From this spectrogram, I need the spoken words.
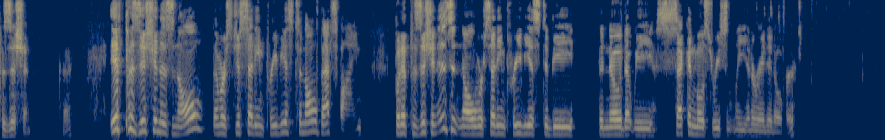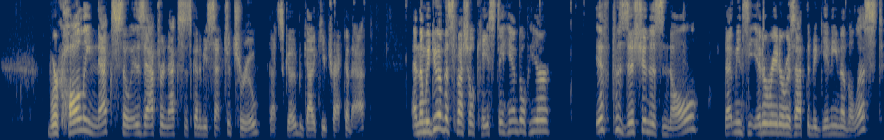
position. Okay. If position is null, then we're just setting previous to null. That's fine. But if position isn't null, we're setting previous to be the node that we second most recently iterated over. We're calling next, so is after next is going to be set to true. That's good. We got to keep track of that. And then we do have a special case to handle here. If position is null, that means the iterator was at the beginning of the list.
